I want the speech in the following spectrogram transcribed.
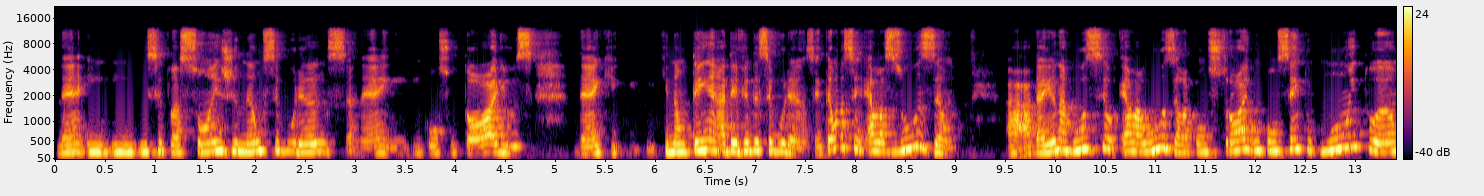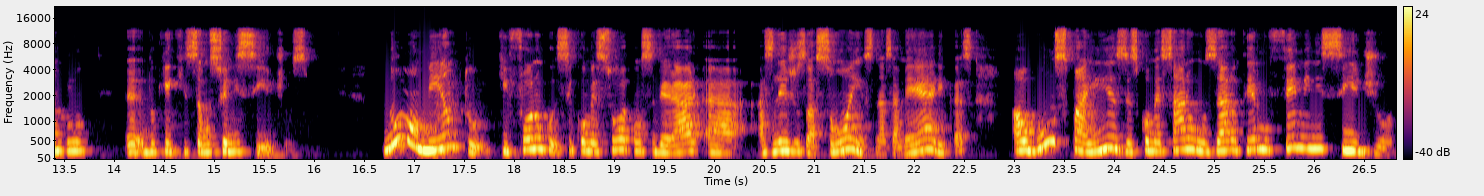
né, em, em, em situações de não segurança, né, em, em consultórios, né, que, que não tem a devida segurança. Então, assim, elas usam, a, a Diana Russell, ela usa, ela constrói um conceito muito amplo eh, do que, que são os femicídios. No momento que foram, se começou a considerar ah, as legislações nas Américas, alguns países começaram a usar o termo feminicídio,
